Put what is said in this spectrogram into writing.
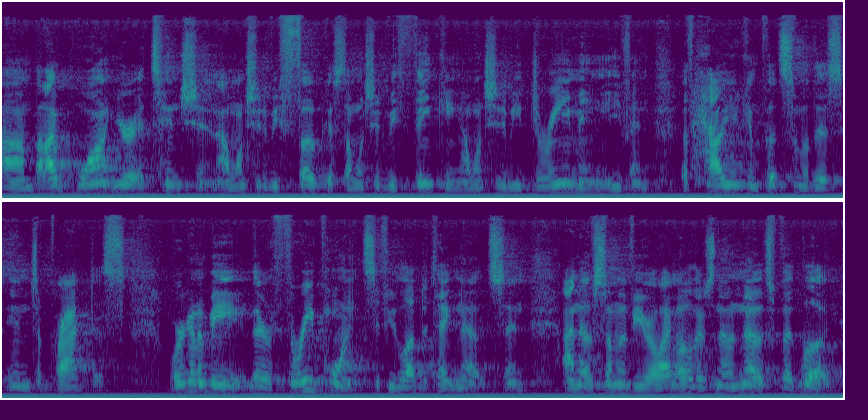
Um, but I want your attention. I want you to be focused. I want you to be thinking. I want you to be dreaming, even, of how you can put some of this into practice. We're going to be, there are three points if you love to take notes. And I know some of you are like, oh, there's no notes. But look,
